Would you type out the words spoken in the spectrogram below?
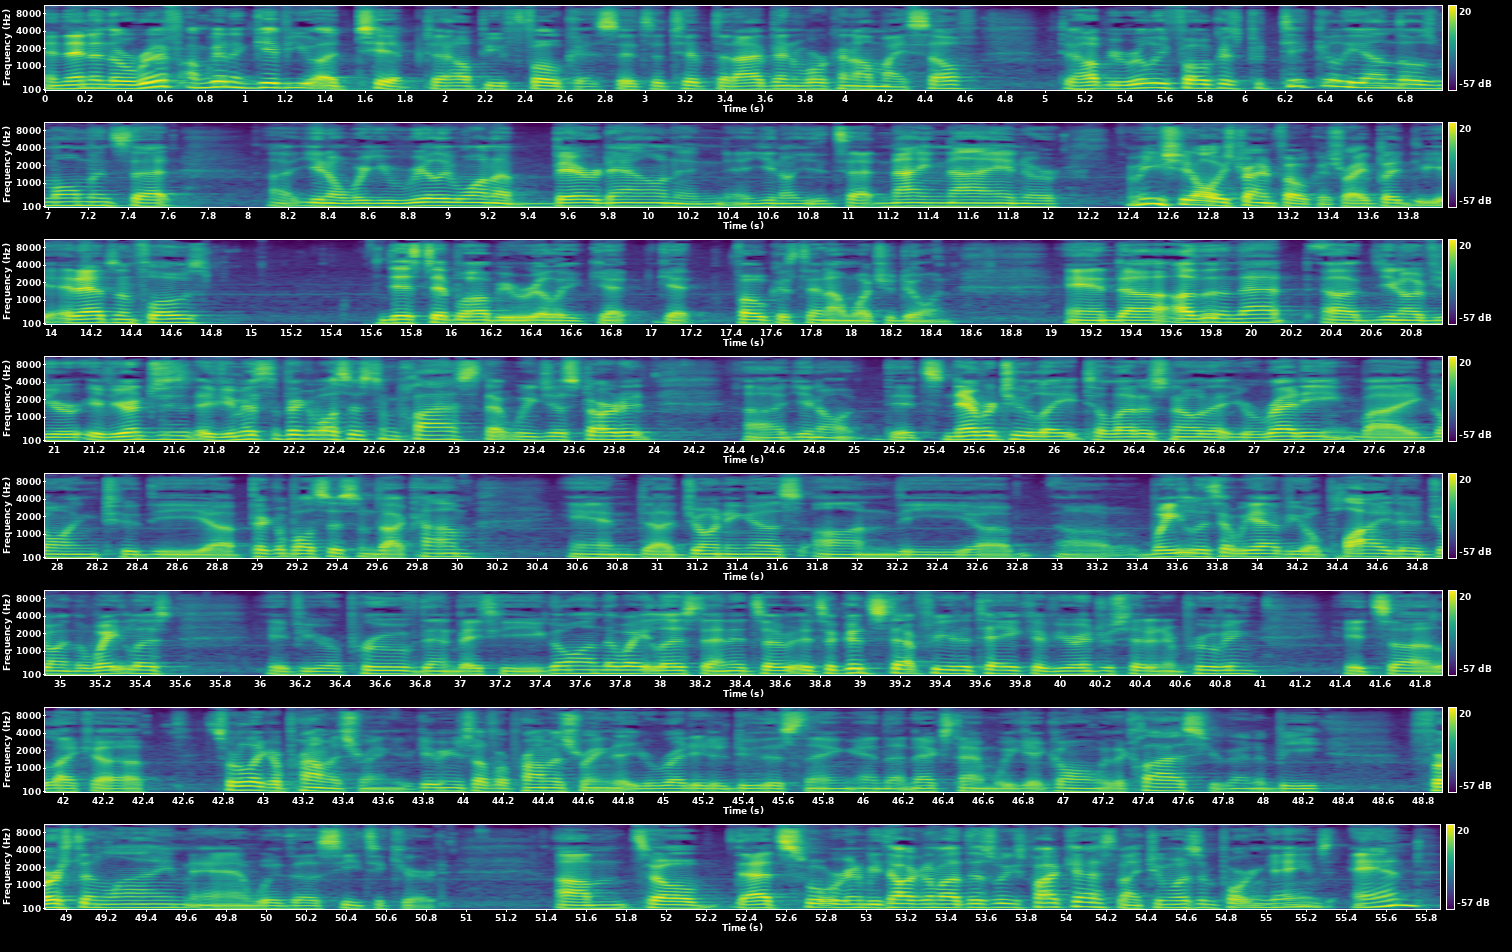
And then in the riff, I'm going to give you a tip to help you focus. It's a tip that I've been working on myself to help you really focus, particularly on those moments that, uh, you know, where you really want to bear down and, and, you know, it's at 9 9 or, I mean, you should always try and focus, right? But it ebbs and flows. This tip will help you really get, get focused in on what you're doing. And uh, other than that, uh, you know, if you're if you're interested, if you missed the pickleball system class that we just started, uh, you know, it's never too late to let us know that you're ready by going to the uh, pickleballsystem.com and uh, joining us on the uh, uh, wait list that we have. You apply to join the wait list. If you're approved, then basically you go on the wait list, and it's a it's a good step for you to take if you're interested in improving. It's uh, like a sort of like a promise ring. You're giving yourself a promise ring that you're ready to do this thing, and that next time we get going with a class, you're going to be first in line and with a seat secured. Um, so that's what we're going to be talking about this week's podcast. My two most important games and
